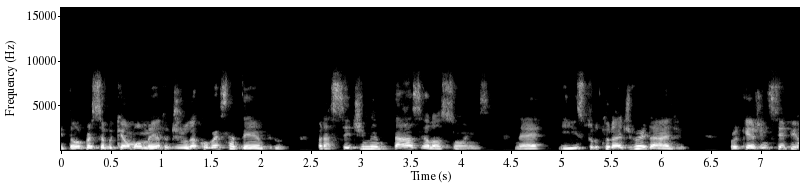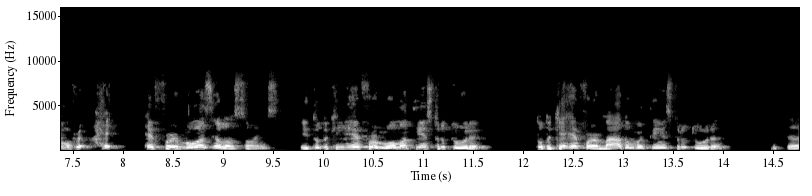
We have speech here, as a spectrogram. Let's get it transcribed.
Então eu percebo que é um momento de jogar conversa dentro para sedimentar as relações, né? E estruturar de verdade, porque a gente sempre reformou as relações e tudo que reformou mantém a estrutura. Tudo que é reformado mantém a estrutura. Então,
